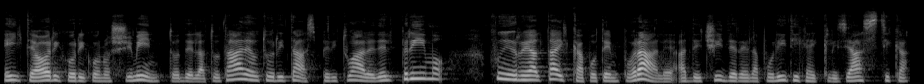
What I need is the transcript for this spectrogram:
e il teorico riconoscimento della totale autorità spirituale del primo, fu in realtà il capo temporale a decidere la politica ecclesiastica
